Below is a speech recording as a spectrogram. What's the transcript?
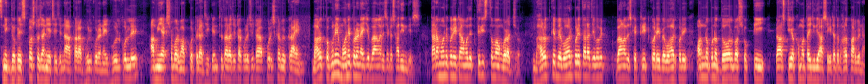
স্নিগ্ধকে স্পষ্ট জানিয়েছে যে, না, তারা ভুল করে নাই। ভুল করলে আমি একশোবার মাফ করতে রাজি। কিন্তু তারা যেটা করেছে এটা পরিষ্কারভাবে ক্রাইম ভারত কখনোই মনে করে নাই যে, বাংলাদেশ একটা স্বাধীন দেশ। তারা মনে করে এটা আমাদের তিরিশতম অঙ্গরাজ্য। ভারতকে ব্যবহার করে তারা যেভাবে বাংলাদেশকে ট্রিট করে, ব্যবহার করে অন্য কোনো দল বা শক্তি রাষ্ট্রীয় ক্ষমতায় যদি আসে, এটা তো ভারত পারবে না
